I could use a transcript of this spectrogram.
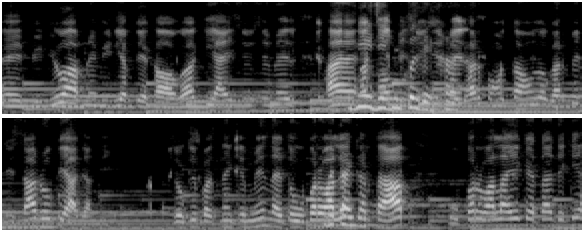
वीडियो आपने मीडियम देखा होगा कि आईसीयू में हाँ, जी जी बिल्कुल देखा। मैं घर पहुँचता हूँ तो घर पे डिस्चार्ज होके आ जाती है जो कि बचने के में नहीं तो ऊपर वाला करता आप ऊपर वाला ये कहता है देखिए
